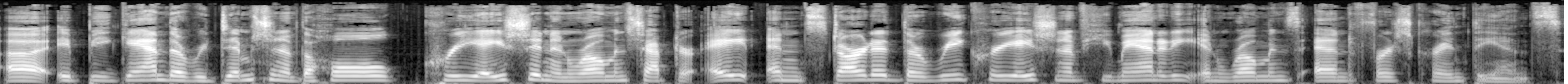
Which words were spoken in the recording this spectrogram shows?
Uh, it began the redemption of the whole creation in Romans chapter 8 and started the recreation of humanity in Romans and First Corinthians.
